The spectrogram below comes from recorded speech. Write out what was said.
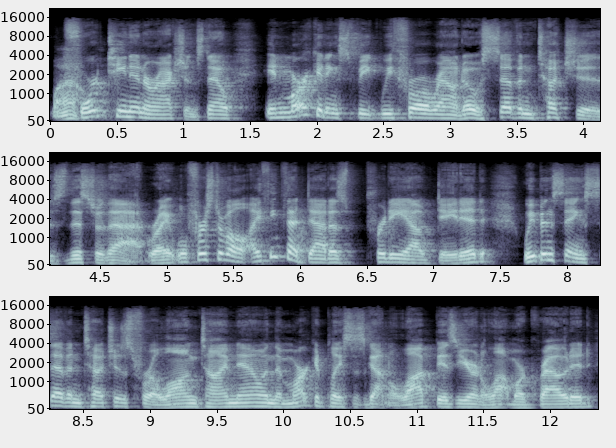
Wow. 14 interactions. Now, in marketing speak, we throw around, oh, seven touches, this or that, right? Well, first of all, I think that data is pretty outdated. We've been saying seven touches for a long time now, and the marketplace has gotten a lot busier and a lot more crowded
